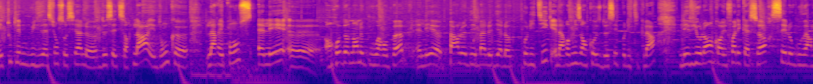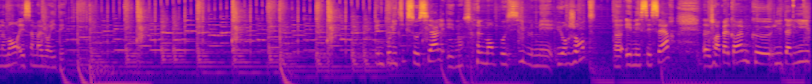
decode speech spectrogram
et toutes les mobilisations sociales euh, de cette sorte-là. Et donc euh, la réponse, elle est euh, en redonnant le pouvoir au peuple, elle est par le débat, le dialogue politique et la remise en cause de ces politiques-là. Les violents, encore une fois, les casseurs, c'est le gouvernement et sa majorité. Une politique sociale est non seulement possible, mais urgente est nécessaire. Euh, je rappelle quand même que l'Italie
